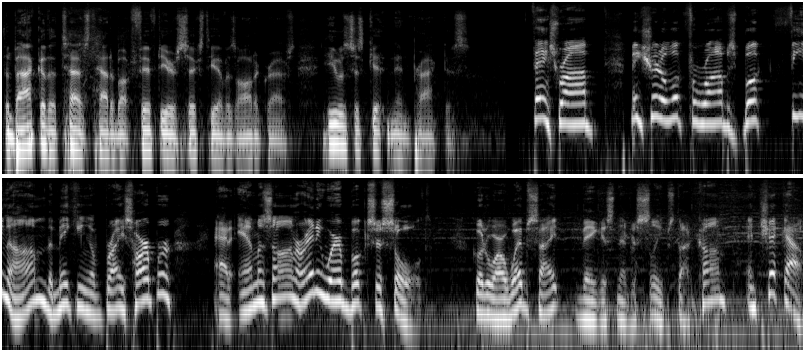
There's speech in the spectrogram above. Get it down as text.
The back of the test had about 50 or 60 of his autographs. He was just getting in practice. Thanks, Rob. Make sure to look for Rob's book, Phenom, The Making of Bryce Harper, at Amazon or anywhere books are sold. Go to our website, vegasneversleeps.com, and check out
